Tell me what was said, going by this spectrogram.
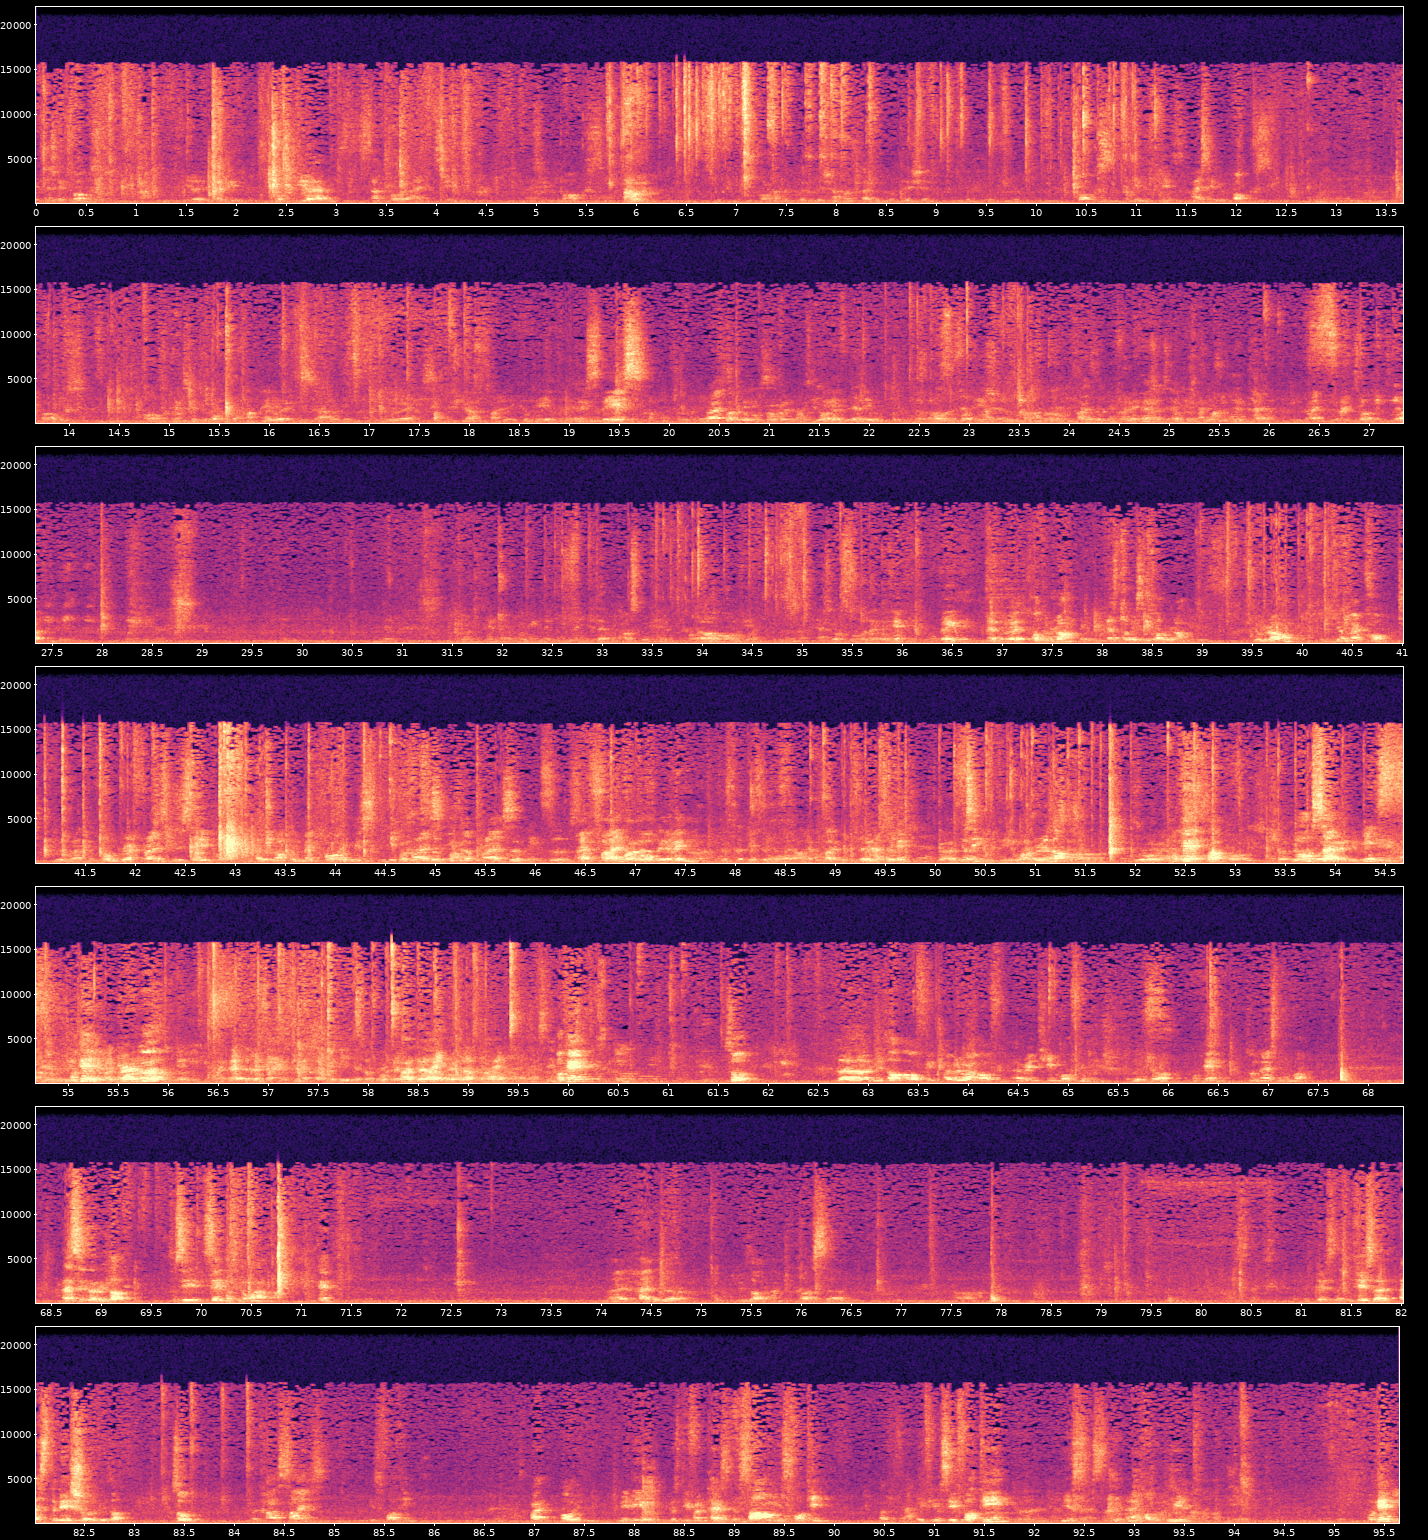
Message box. Here, have it- book here have sample, right? See, message box. Box, it- it's message box. Box. Okay, Space, right? Right, the result is what? Okay, then you, then we how to run, that's what we see how to run. To run, your macro. From reference, we see, how to run to macro, it means press, either press F5 or play. Okay, you see, the result. Okay, all set. Okay, very good. Okay. So the result of everyone of every team will finish. Good job. Okay. So let's move on. Let's see the result. To see same as your one. Okay. I hide the result uh, because uh, uh, in case, in case uh, yesterday showed the result. So the class size is 14. Right? Or maybe you use different text. The sum is 14. But if you see 14, means you know how to do it. Okay?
